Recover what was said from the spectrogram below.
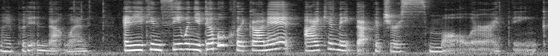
I'm to put it in that one. And you can see when you double click on it, I can make that picture smaller, I think.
